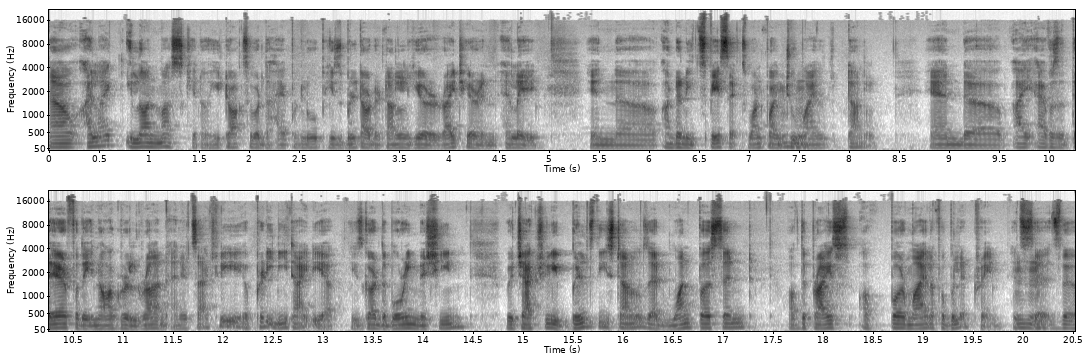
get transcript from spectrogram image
Now, I like Elon Musk. You know, he talks about the Hyperloop. He's built out a tunnel here, right here in LA, in uh, underneath SpaceX, 1.2 mile tunnel. And uh, I, I was there for the inaugural run, and it's actually a pretty neat idea. He's got the boring machine, which actually builds these tunnels at one percent of the price of per mile of a bullet train. It's, the, it's the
